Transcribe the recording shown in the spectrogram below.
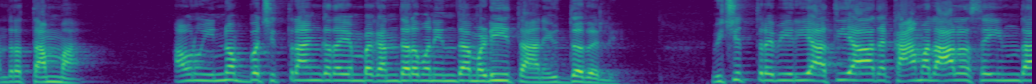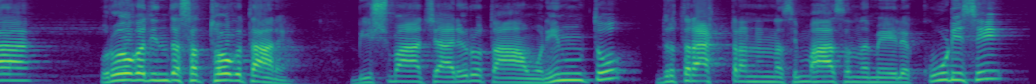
ಅಂದರೆ ತಮ್ಮ. ಅವನು ಇನ್ನೊಬ್ಬ ಚಿತ್ರಾಂಗದ ಎಂಬ ಗಂಧರ್ವನಿಂದ ಮಡಿಯುತ್ತಾನೆ ಯುದ್ಧದಲ್ಲಿ. ವಿಚಿತ್ರ ವೀರ್ಯ ಅತಿಯಾದ ಕಾಮಲಾಲಸೆಯಿಂದ ರೋಗದಿಂದ ಸತ್ತೋಗುತ್ತಾನೆ. ಭೀಷ್ಮಾಚಾರ್ಯರು ತಾವು ನಿಂತು ಧೃತರಾಷ್ಟ್ರನನ್ನು ಸಿಂಹಾಸನದ ಮೇಲೆ ಕೂಡಿಸಿ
